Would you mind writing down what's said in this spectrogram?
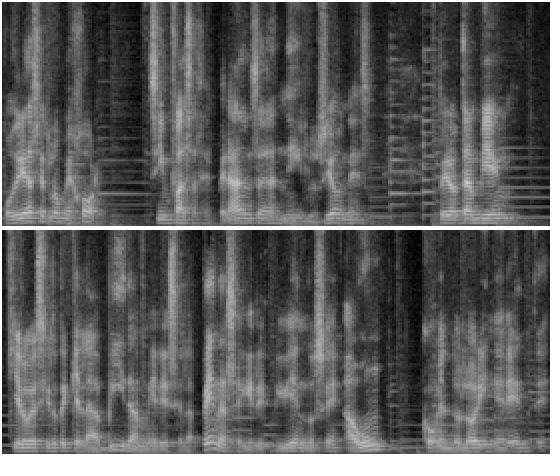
podría ser lo mejor, sin falsas esperanzas ni ilusiones, pero también quiero decirte que la vida merece la pena seguir viviéndose, aún con el dolor inherente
